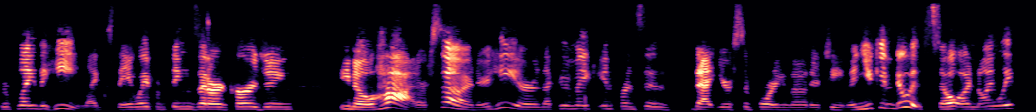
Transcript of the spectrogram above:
we're playing the Heat, like stay away from things that are encouraging you know, hot or sun or here that can make inferences that you're supporting the other team. And you can do it so unknowingly.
